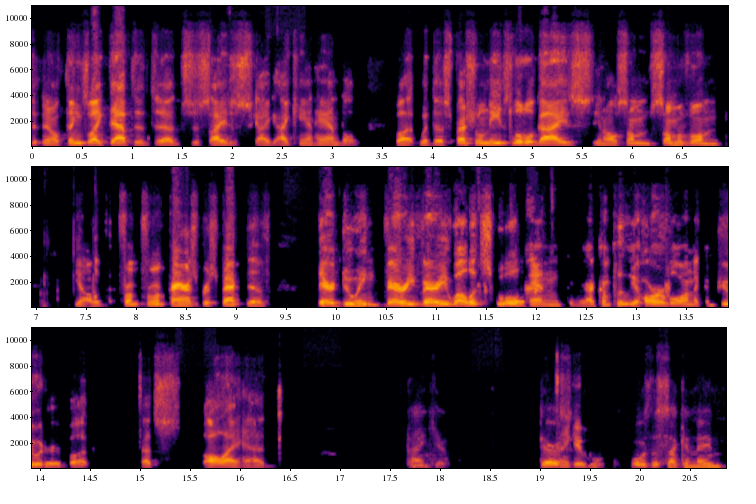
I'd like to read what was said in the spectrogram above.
you know things like that that uh, just i just I, I can't handle. But with the special needs little guys you know some some of them you know from from a parent's perspective they're doing very very well at school and are completely horrible on the computer but that's all i had. Thank you. Darius, Thank you. what was the second name?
